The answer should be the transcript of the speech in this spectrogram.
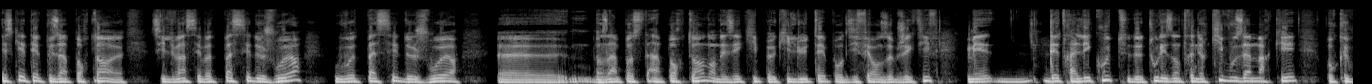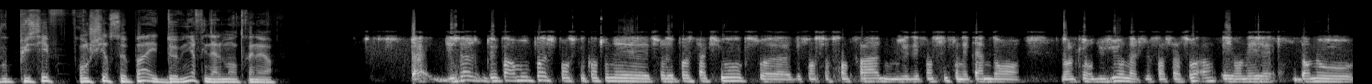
Qu'est-ce qui a été le plus important, euh, Sylvain? C'est votre passé de joueur ou votre passé de joueur euh, dans un poste important, dans des équipes qui luttaient pour différents objectifs, mais d'être à l'écoute de tous les entraîneurs? Qui vous a marqué pour que vous puissiez franchir ce pas et devenir finalement entraîneur? Bah, déjà, de par mon poste, je pense que quand on est sur les postes axiaux, que ce soit défenseur central ou milieu défensif, on est quand même dans, dans le cœur du jeu, on a le jeu face à soi et on est dans nos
